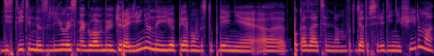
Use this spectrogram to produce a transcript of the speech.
действительно злилась на главную героиню на ее первом выступлении э, показательном, вот где-то в середине фильма,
